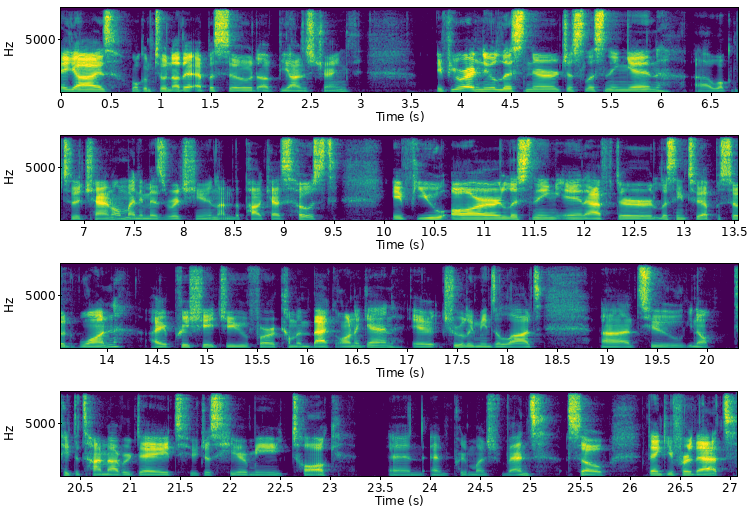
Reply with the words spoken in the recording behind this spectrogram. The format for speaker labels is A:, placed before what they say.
A: Hey guys, welcome to another episode of Beyond Strength. If you're a new listener just listening in, uh, welcome to the channel. My name is Rich Yoon. I'm the podcast host. If you are listening in after listening to episode one, I appreciate you for coming back on again. It truly means a lot uh, to you know take the time out of your day to just hear me talk and and pretty much vent. So thank you for that.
